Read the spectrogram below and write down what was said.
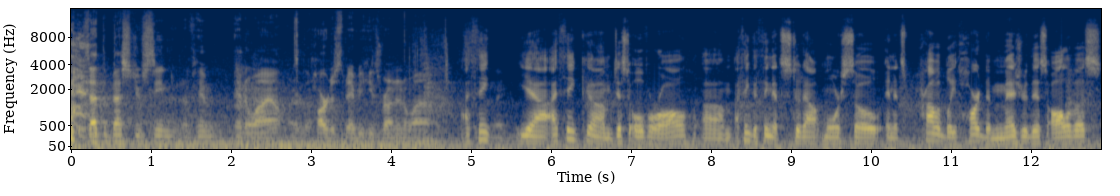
Is that the best you've seen of him in a while, or the hardest maybe he's run in a while? I think, yeah, I think um, just overall, um, I think the thing that stood out more so, and it's probably hard to measure this, all of us,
